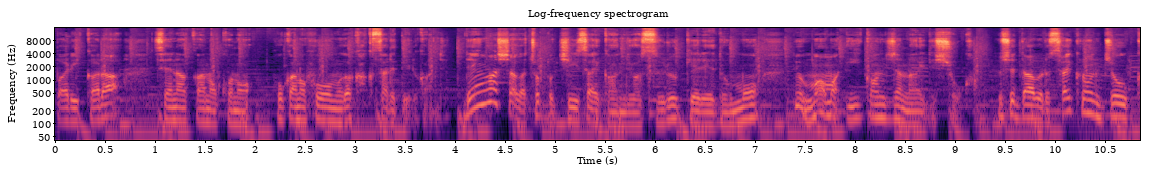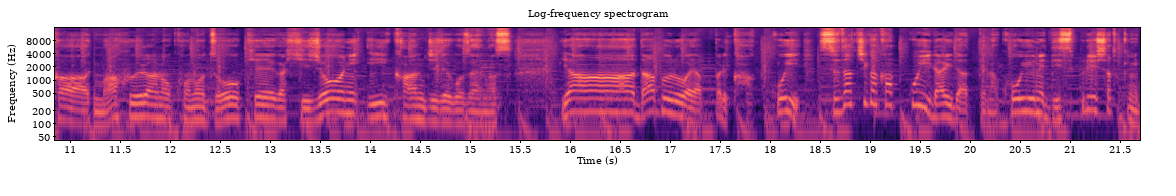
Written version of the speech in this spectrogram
張りから、背中のこの他のフォームが隠されている感じ。電圧車がちょっと小さい感じはするけれども、でもまあまあいい感じじゃないでしょうか。そしてダブル、サイクロンジョーカー。マフラーのこの造形が非常にいい感じでございます。いやー、ダブルはやっぱりかっこいい。すだちがかっこいいライダーってのはこういうね、ディスプレイした時に映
